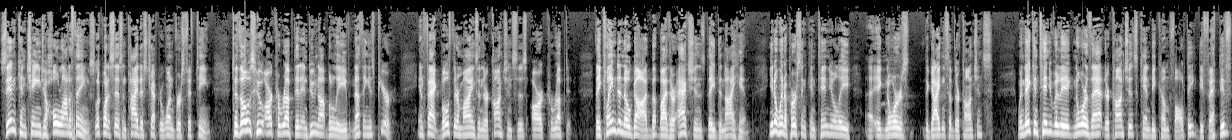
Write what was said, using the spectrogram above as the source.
Sin can change a whole lot of things. Look what it says in Titus chapter 1 verse 15. To those who are corrupted and do not believe, nothing is pure. In fact, both their minds and their consciences are corrupted. They claim to know God, but by their actions they deny him. You know when a person continually uh, ignores the guidance of their conscience? When they continually ignore that, their conscience can become faulty, defective.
